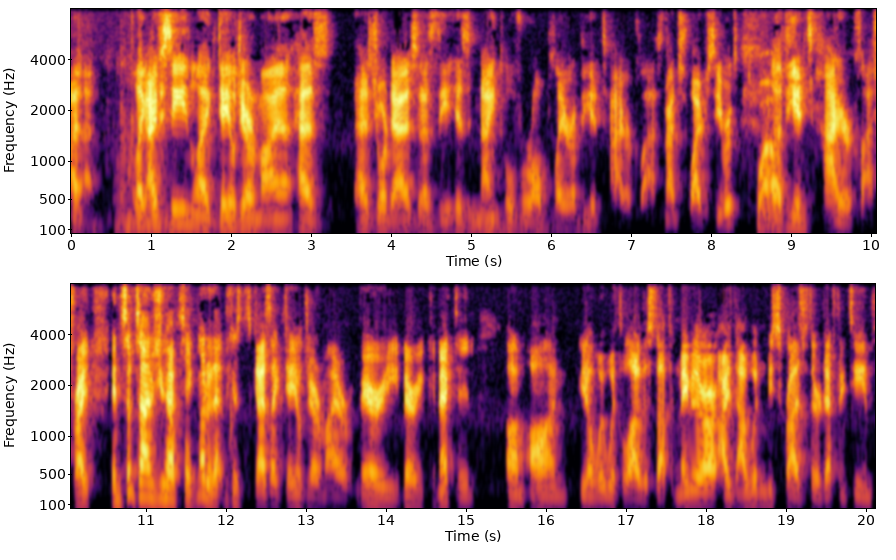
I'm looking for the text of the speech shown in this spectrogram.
I like I've seen like Daniel Jeremiah has has Jordan Addison as the his ninth overall player of the entire class, not just wide receivers, Wow. uh, the entire class, right? And sometimes you have to take note of that because guys like Daniel Jeremiah are very, very connected um, on you know with, with a lot of this stuff. And maybe there are. I, I wouldn't be surprised if there are definitely teams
